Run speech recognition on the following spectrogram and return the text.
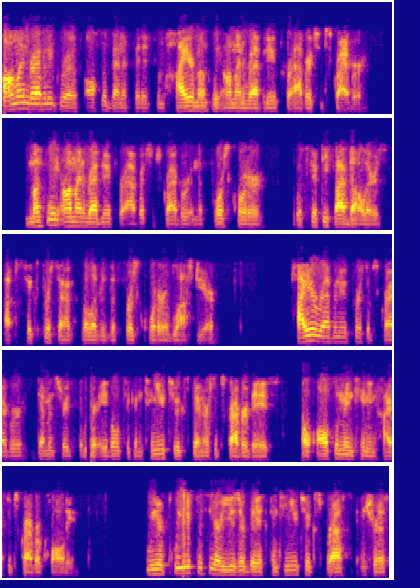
Online revenue growth also benefited from higher monthly online revenue per average subscriber. Monthly online revenue per average subscriber in the first quarter was $55, up 6% relative to the first quarter of last year. Higher revenue per subscriber demonstrates that we're able to continue to expand our subscriber base while also maintaining high subscriber quality. We are pleased to see our user base continue to express interest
